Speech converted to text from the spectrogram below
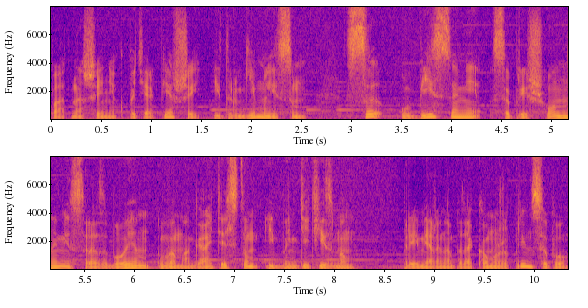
по отношению к потерпевшей и другим лицам, с убийствами, сопряженными с разбоем, вымогательством и бандитизмом – Примерно по такому же принципу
